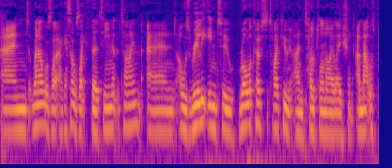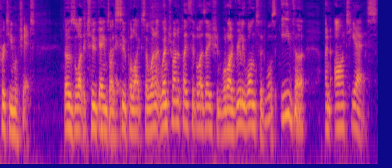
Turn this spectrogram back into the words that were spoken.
and when I was like I guess I was like 13 at the time, and I was really into Roller Coaster Tycoon and Total Annihilation, and that was pretty much it. Those were like the two games I super liked. So when I, when trying to play Civilization, what I really wanted was either an RTS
